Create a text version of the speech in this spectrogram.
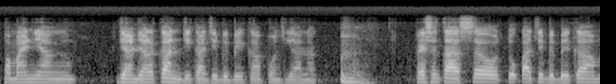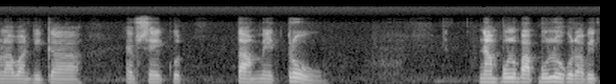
pemain yang diandalkan di kancil BBK Pontianak. presentase untuk KC BBK melawan Giga FC Kuta Metro 60-40 David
